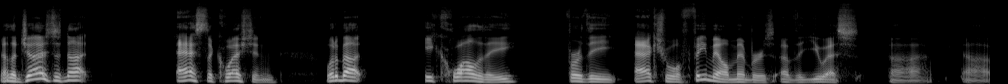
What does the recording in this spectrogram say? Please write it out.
Now, the judge does not ask the question what about equality for the actual female members of the U.S. Uh, uh,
